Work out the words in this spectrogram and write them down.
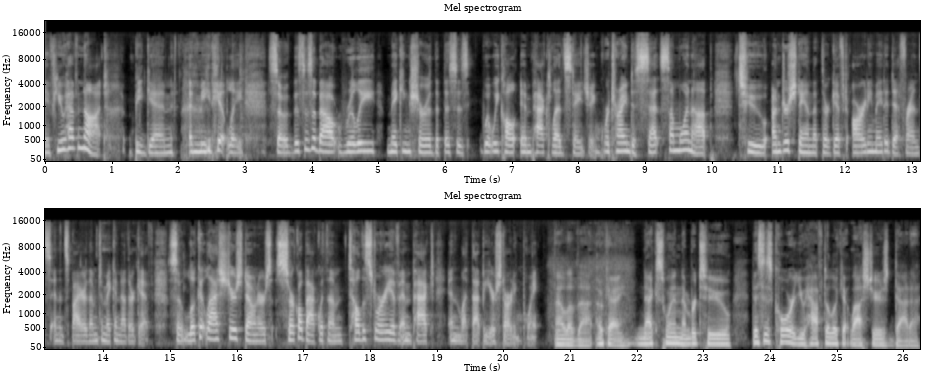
If you have not, begin immediately. So, this is about really making sure that this is what we call impact led staging. We're trying to set someone up to understand that their gift already made a difference and inspire them to make another gift. So, look at last year's donors, circle back with them, tell the story of impact, and let that be your starting point. I love that. Okay. Next one, number two. This is core. You have to look at last year's data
